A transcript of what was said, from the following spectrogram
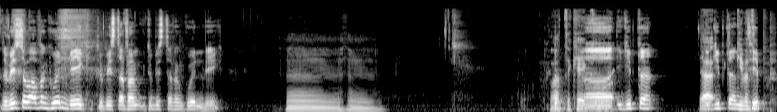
Du bist aber auf einem guten Weg. Du bist auf einem, du bist auf einem guten Weg. Warte, okay, Äh, ich gebe da, Ja, ich geb da einen gib einen Tipp.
